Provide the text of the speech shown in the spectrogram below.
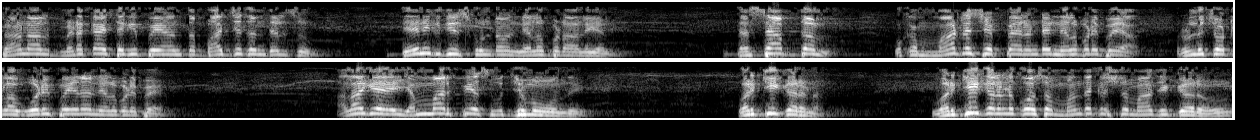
ప్రాణాలు మెడకాయ తెగిపోయేంత బాధ్యతను తెలుసు. దేనికి తీసుకుంటాం? నిలబడాలి అని. దశాబ్దం ఒక మాట చెప్పారంటే నిలబడిపోయా. రెండు చోట్ల ఓడిపోయినా నిలబడిపోయా. అలాగే ఎంఆర్పిఎస్ ఉద్యమం ఉంది. వర్గీకరణ. వర్గీకరణ కోసం మందకృష్ణ మాదిక్ గారు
